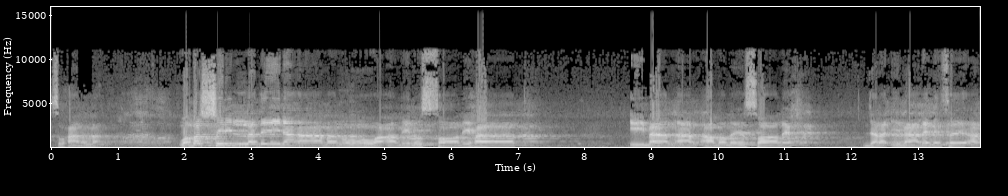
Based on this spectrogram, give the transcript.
سبحان الله وبشر الذين آمنوا وعملوا الصالحات ইমান আর আমলে সালেহ যারা ইমান এনেছে আর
